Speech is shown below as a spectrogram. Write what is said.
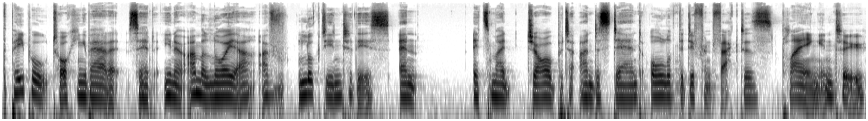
the people talking about it said, you know, I'm a lawyer, I've looked into this, and it's my job to understand all of the different factors playing into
